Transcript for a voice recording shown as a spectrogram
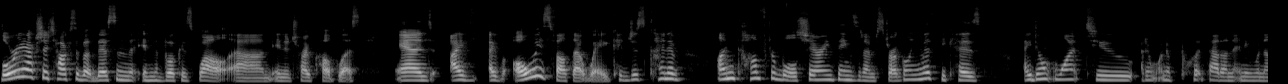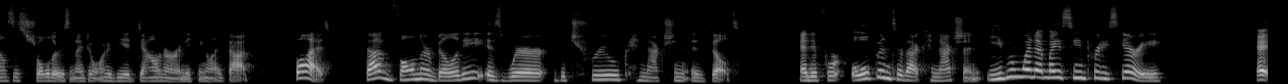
Lori actually talks about this in the in the book as well, um, in a tribe called Bliss. And I've I've always felt that way, could just kind of uncomfortable sharing things that I'm struggling with because I don't want to I don't want to put that on anyone else's shoulders and I don't want to be a downer or anything like that. But that vulnerability is where the true connection is built. And if we're open to that connection, even when it might seem pretty scary, Eh,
